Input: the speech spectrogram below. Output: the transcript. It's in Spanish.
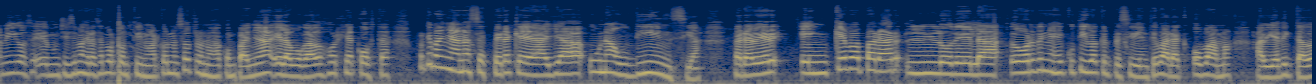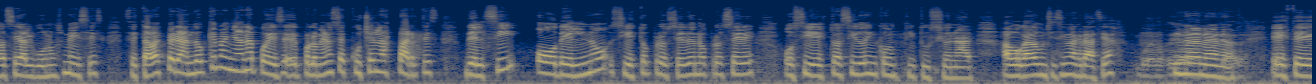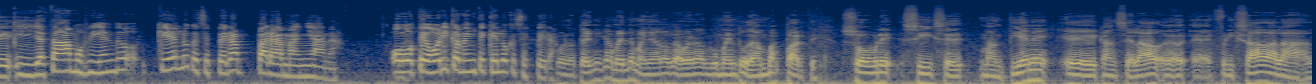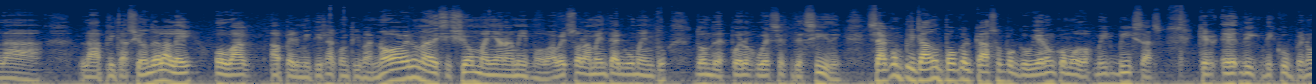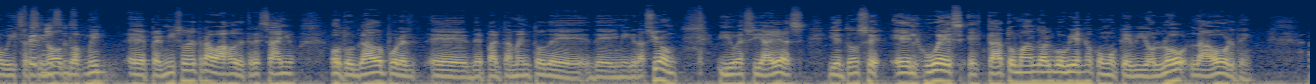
Amigos, eh, muchísimas gracias por continuar con nosotros. Nos acompaña el abogado Jorge Acosta, porque mañana se espera que haya una audiencia para ver en qué va a parar lo de la orden ejecutiva que el presidente Barack Obama había dictado hace algunos meses. Se estaba esperando que mañana, pues, eh, por lo menos se escuchen las partes del sí o del no, si esto procede o no procede, o si esto ha sido inconstitucional. Abogado, muchísimas gracias. Buenos días. No, no, no. Este, y ya estábamos viendo qué es lo que se espera para mañana. ¿O teóricamente qué es lo que se espera? Bueno, técnicamente mañana lo que va a haber argumento de ambas partes sobre si se mantiene eh, cancelado, eh, eh, frisada la, la, la aplicación de la ley o va a permitirla continuar. No va a haber una decisión mañana mismo, va a haber solamente argumentos donde después los jueces deciden. Se ha complicado un poco el caso porque hubieron como 2.000 visas, que eh, disculpe, no visas, sino 2.000 eh, permisos de trabajo de tres años otorgados por el eh, Departamento de, de Inmigración, USCIS, y entonces el juez está tomando al gobierno como que violó la orden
